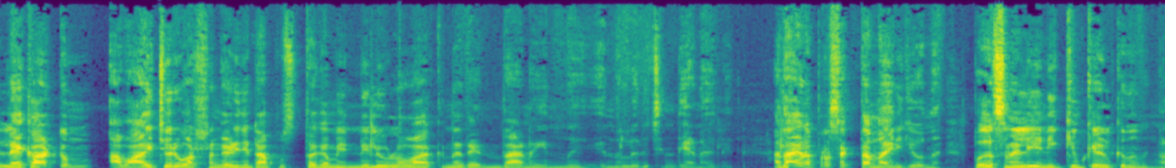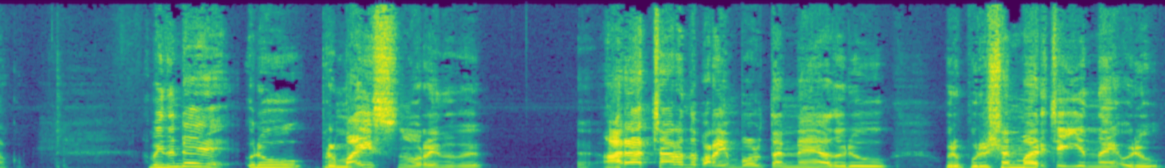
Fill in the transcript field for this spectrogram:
ലേക്കാട്ടും ആ വായിച്ചൊരു വർഷം കഴിഞ്ഞിട്ട് ആ പുസ്തകം എന്നിൽ ഉളവാക്കുന്നത് എന്താണ് ഇന്ന് എന്നുള്ളൊരു ചിന്തയാണ് അതിൽ അതാണ് പ്രസക്തമായി എനിക്ക് തോന്നുന്നത്. പേഴ്സണലി എനിക്കും കേൾക്കുന്നത് നിങ്ങൾക്കും. അപ്പോൾ ഇതിന്റെ ഒരു പ്രിമൈസ് എന്ന് പറയുന്നത് ആരാച്ചാർ എന്ന് പറയുമ്പോൾ തന്നെ അതൊരു ഒരു പുരുഷന്മാർ ചെയ്യുന്ന ഒരു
